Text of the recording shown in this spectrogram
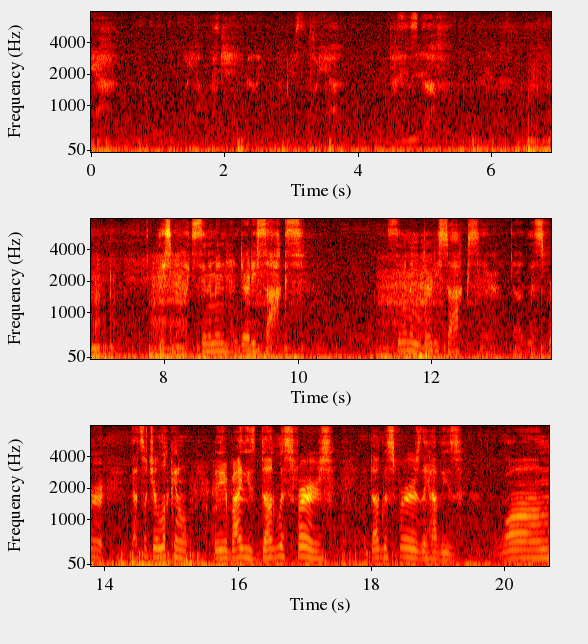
yeah. Oh yeah. Okay, Billy. Here's, oh yeah. That's the stuff. They smell like cinnamon and dirty socks. Cinnamon and dirty socks there. Douglas fir. That's what you're looking They buy these Douglas firs. And Douglas firs, they have these long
